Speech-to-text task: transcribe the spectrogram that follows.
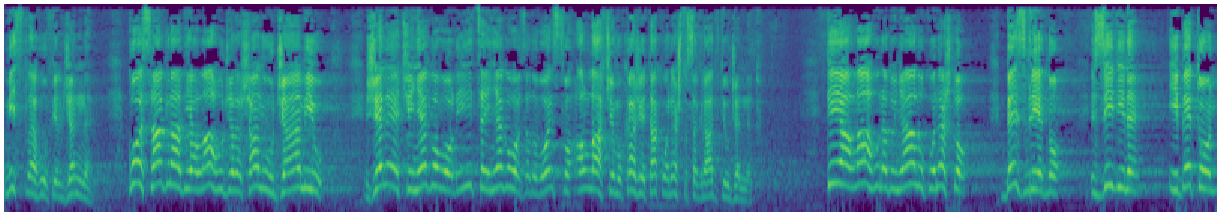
mislahu fil dženne. Ko sagradi Allahu dželešanu u džamiju želeći njegovo lice i njegovo zadovoljstvo, Allah će mu, kaže, tako nešto sagraditi u džennetu. Ti Allahu na dunjaluku nešto bezvrijedno, zidine i beton,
